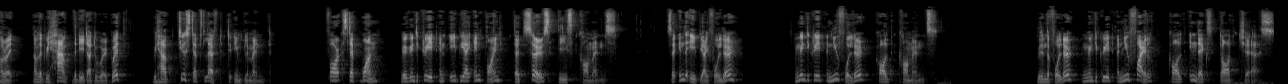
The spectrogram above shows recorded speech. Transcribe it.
Alright, now that we have the data to work with, we have two steps left to implement. For step 1, we are going to create an API endpoint that serves these comments. So in the API folder, I'm going to create a new folder called comments. Within the folder, I'm going to create a new file called index.js.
